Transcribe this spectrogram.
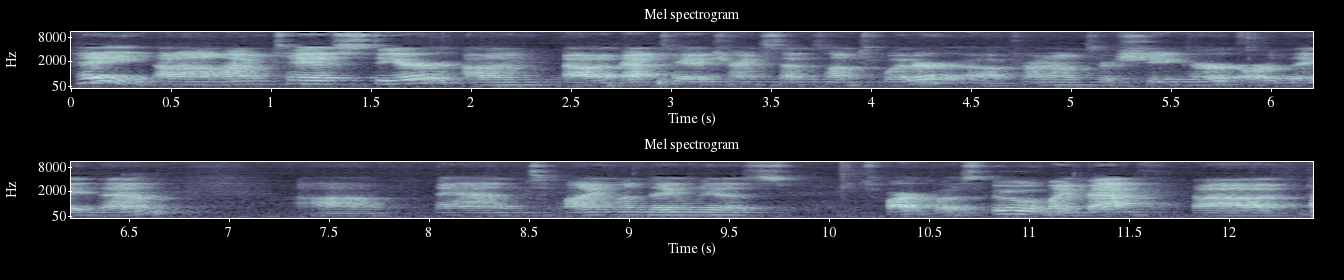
Hey, uh, I'm Taya Steer. I'm uh, at Taya Transcends on Twitter. Uh, pronouns are she, her, or they, them. Um, and my mundanely spark was, ooh, my back. Uh,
